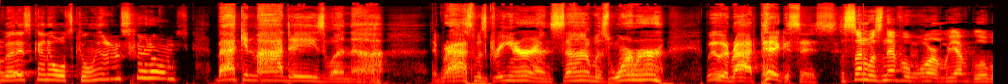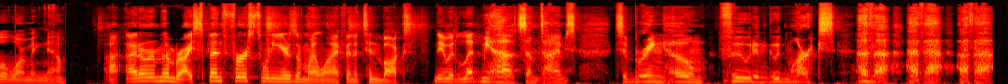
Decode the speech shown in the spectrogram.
but it's kind of old school. It's kind of Back in my days when uh, the grass was greener and sun was warmer, we would ride Pegasus. The sun was never warm. We have global warming now. I, I don't remember. I spent first 20 years of my life in a tin box. They would let me out sometimes to bring home food and good marks. Other, other, other.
